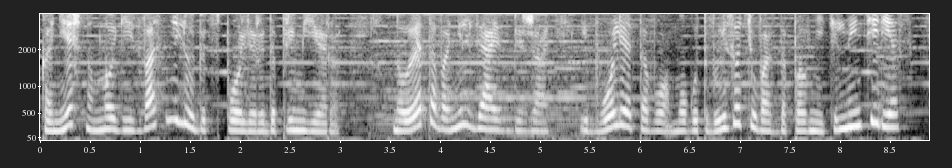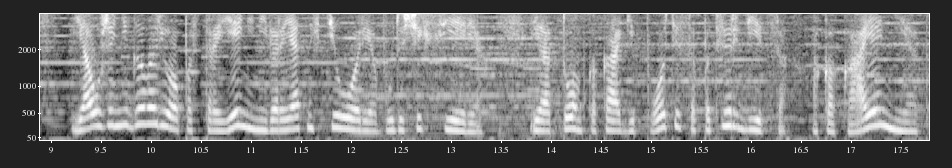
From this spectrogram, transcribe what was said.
Конечно, многие из вас не любят спойлеры до премьеры, но этого нельзя избежать и более того могут вызвать у вас дополнительный интерес. Я уже не говорю о построении невероятных теорий о будущих сериях и о том, какая гипотеза подтвердится, а какая нет –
